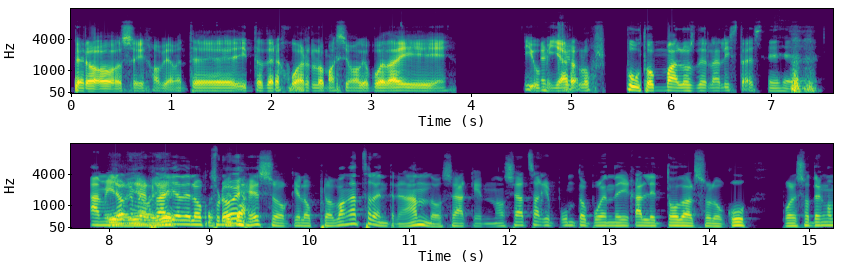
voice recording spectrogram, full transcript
pero sí, obviamente intentaré jugar lo máximo que pueda y, y humillar a los putos malos de la lista. A mí Oye, lo que oye, me oye, raya de los pros es eso, que los pros van a estar entrenando. O sea, que no sé hasta qué punto pueden dedicarle todo al solo Q. Por eso tengo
